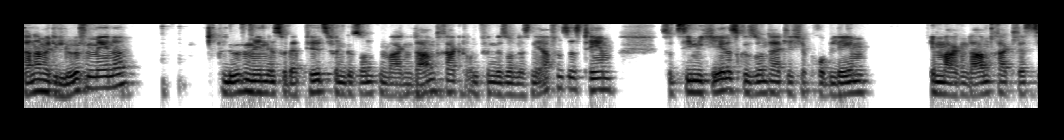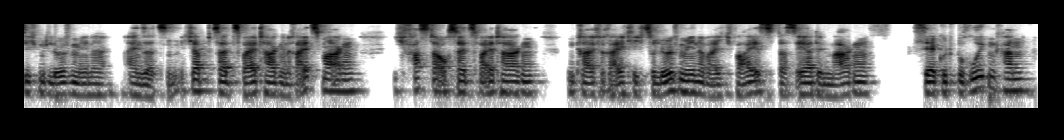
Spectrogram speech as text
Dann haben wir die Löwenmähne. Löwenmähne ist so der Pilz für einen gesunden Magen-Darm-Trakt und für ein gesundes Nervensystem. So ziemlich jedes gesundheitliche Problem im Magen-Darm-Trakt lässt sich mit Löwenmähne einsetzen. Ich habe seit zwei Tagen einen Reizmagen. Ich faste auch seit zwei Tagen und greife reichlich zur Löwenmähne, weil ich weiß, dass er den Magen sehr gut beruhigen kann.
